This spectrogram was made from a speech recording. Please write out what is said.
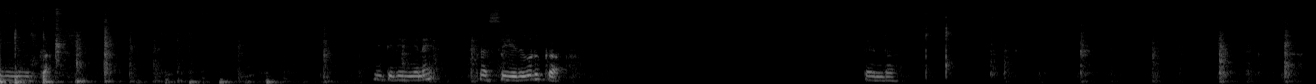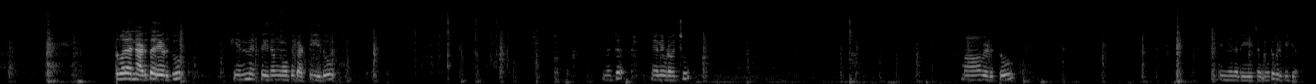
ഇങ്ങനെ എന്നിട്ട് ഇതിങ്ങനെ പ്രസ് ചെയ്ത് കൊടുക്കുക. ഇതുണ്ടോ? അതുപോലെ തന്നെ അടുത്ത എടുത്തു. എന്നിട്ട് ഇതങ്ങോട്ട് കട്ട് ചെയ്തു. എന്നിട്ട് ഞാൻ വെച്ചു. മാവെടുത്തു ഇങ്ങനെ തേച്ചങ്ങോട്ട് പിടിപ്പിക്കാം.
